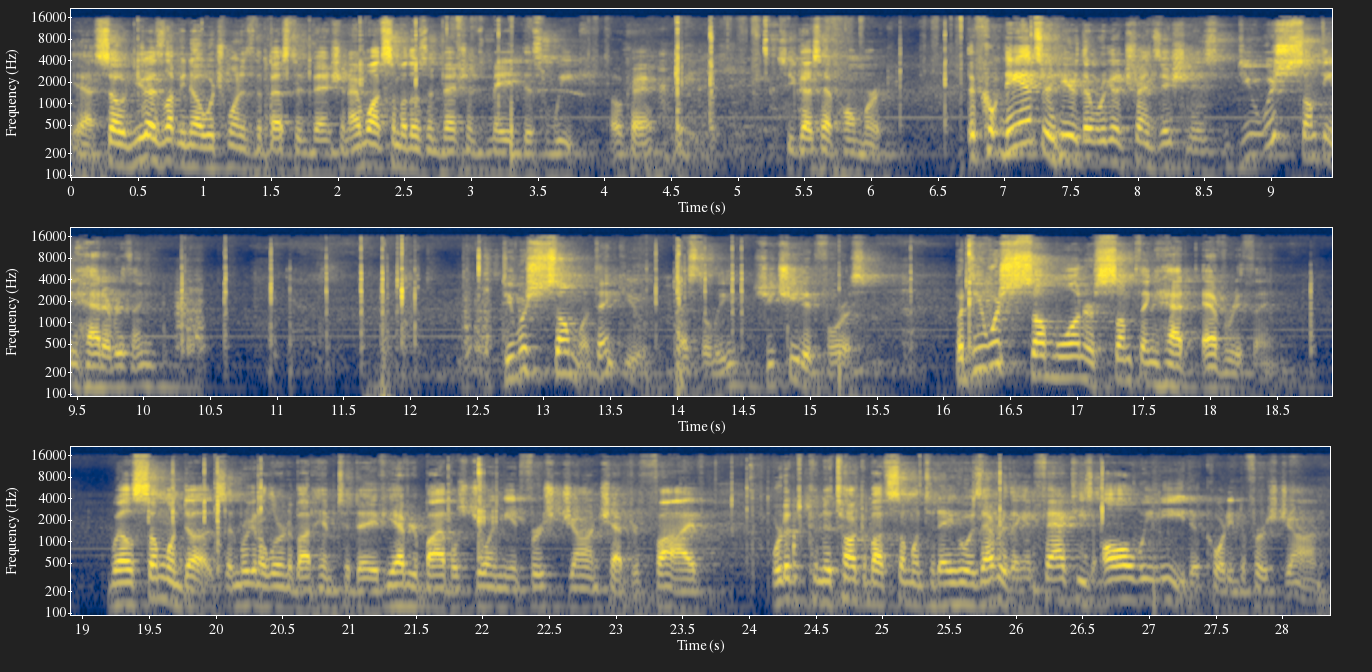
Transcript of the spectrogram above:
Yeah, so you guys let me know which one is the best invention. I want some of those inventions made this week, okay? So you guys have homework. The, the answer here that we're going to transition is do you wish something had everything? Do you wish someone, thank you, Esther Lee, she cheated for us. But do you wish someone or something had everything? Well, someone does, and we're going to learn about him today. If you have your Bibles, join me in 1 John chapter 5. We're going to talk about someone today who has everything. In fact, he's all we need, according to 1 John.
